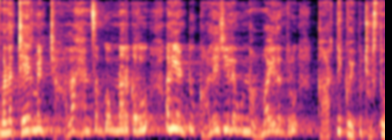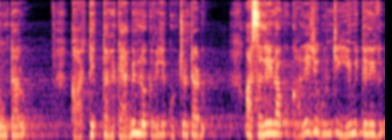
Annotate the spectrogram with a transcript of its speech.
మన చైర్మన్ చాలా హ్యాండ్సమ్గా ఉన్నారు కదూ అని అంటూ కాలేజీలో ఉన్న అమ్మాయిలందరూ కార్తీక్ వైపు చూస్తూ ఉంటారు. కార్తీక్ తన క్యాబిన్లోకి వెళ్ళి కూర్చుంటాడు. అసలే నాకు కాలేజీ గురించి ఏమీ తెలియదు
